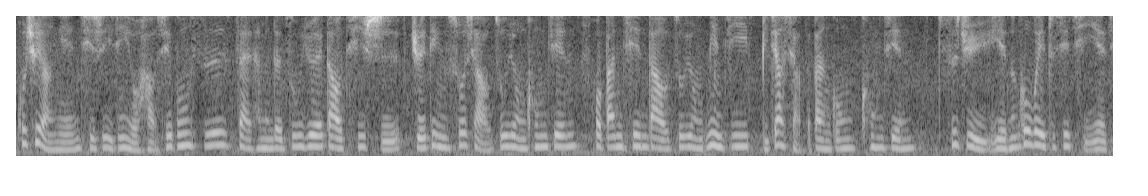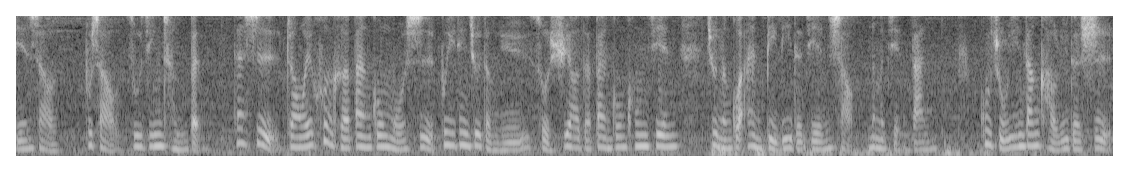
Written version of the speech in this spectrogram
过去两年，其实已经有好些公司在他们的租约到期时，决定缩小租用空间，或搬迁到租用面积比较小的办公空间。此举也能够为这些企业减少不少租金成本。但是，转为混合办公模式不一定就等于所需要的办公空间就能够按比例的减少那么简单。雇主应当考虑的是，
